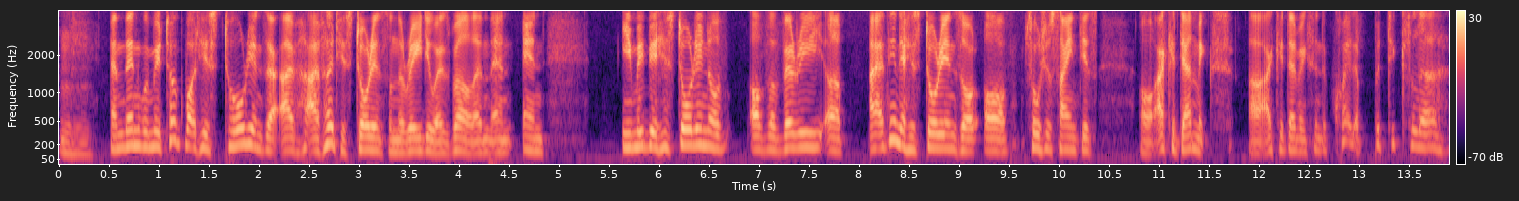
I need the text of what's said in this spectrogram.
Mm-hmm. And then when we talk about historians, I've I've heard historians on the radio as well, and and and you may be a historian of of a very. Uh, I think the historians or, or social scientists or academics are academics in quite a particular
